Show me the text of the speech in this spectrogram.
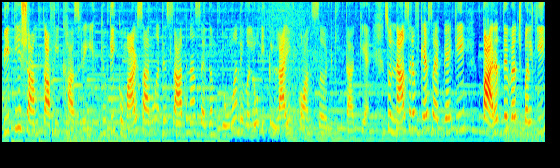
ਬੀਤੀ ਸ਼ਾਮ ਕਾਫੀ ਖਾਸ ਰਹੀ ਹੈ ਕਿਉਂਕਿ ਕੁਮਾਰ ਸਾਨੂ ਅਤੇ ਸਾਧਨਾ ਸਰਗਮ ਦੋਵਾਂ ਦੇ ਵੱਲੋਂ ਇੱਕ ਲਾਈਵ ਕਨਸਰਟ ਕੀਤਾ ਗਿਆ ਸੋ ਨਾ ਸਿਰਫ ਕਹਿ ਸਕਦੇ ਹਾਂ ਕਿ ਭਾਰਤ ਦੇ ਵਿੱਚ ਬਲਕਿ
